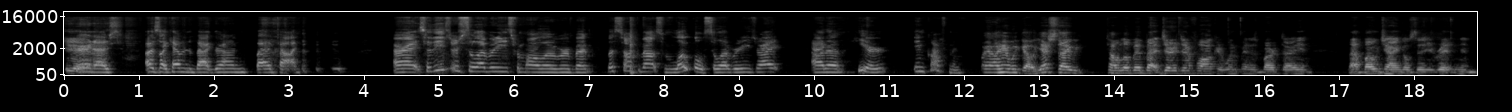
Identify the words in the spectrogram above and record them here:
Very nice. I was like having the background by Todd. all right. So, these are celebrities from all over, but let's talk about some local celebrities, right? Out of here in Kaufman. Well, here we go. Yesterday we talked a little bit about Jerry Jeff Walker. It would have been his birthday, and about Bojangles that he'd written, and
